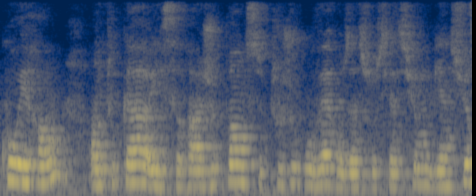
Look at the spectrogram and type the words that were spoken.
cohérent. En tout cas, il sera, je pense, toujours ouvert aux associations, bien sûr,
